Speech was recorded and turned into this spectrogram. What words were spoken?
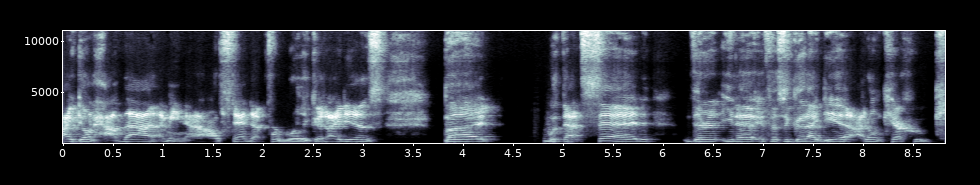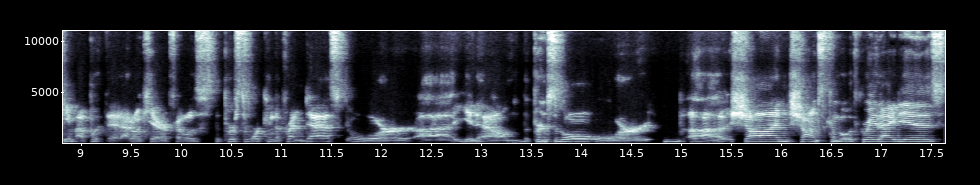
I don't have that. I mean, I'll stand up for really good ideas, but with that said, there, you know, if it's a good idea, I don't care who came up with it. I don't care if it was the person working the front desk or, uh, you know, the principal or uh, Sean. Sean's come up with great ideas.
